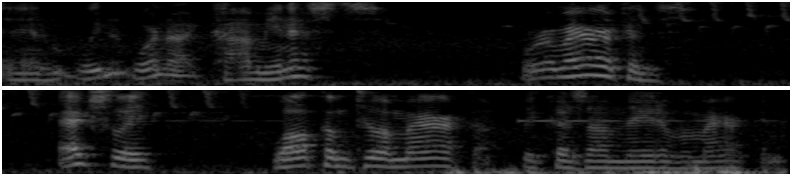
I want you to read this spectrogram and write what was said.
and we, we're not communists. We're Americans. Actually, welcome to America because I'm Native American.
